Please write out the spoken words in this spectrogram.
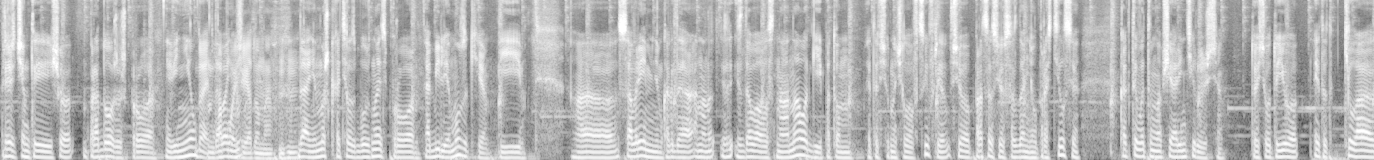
Прежде чем ты еще продолжишь про винил, да, это давай попозже, нем... я думаю. Угу. Да, немножко хотелось бы узнать про обилие музыки и э, со временем, когда она издавалась на аналоги, и потом это все начало в цифре, все, процесс ее создания упростился. Как ты в этом вообще ориентируешься? То есть вот ее этот кило,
